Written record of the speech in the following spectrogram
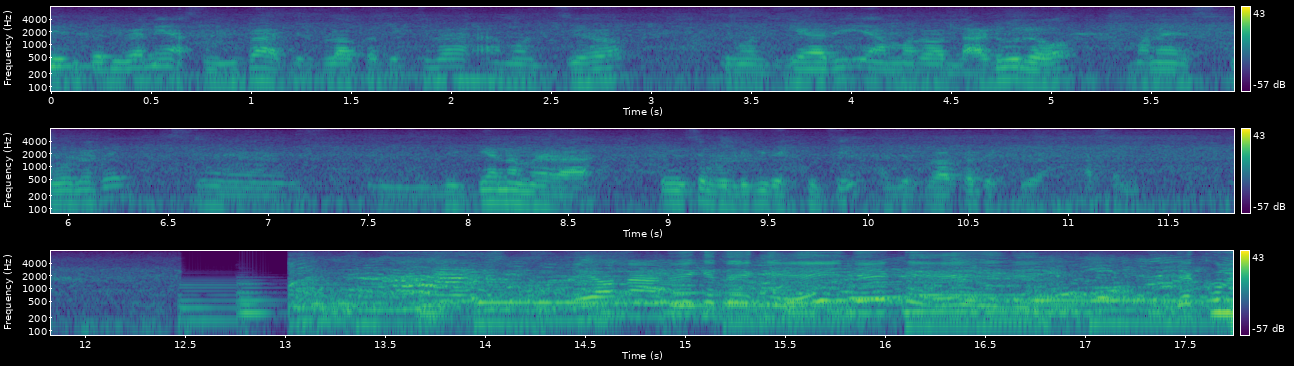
ଡେରି କରିବାନି ଆସନ୍ତୁ ଯିବା ଆଜିର ବ୍ଲଗ୍ ଦେଖିବା ଆମ ଝିଅ ମୋ ଝିଆରୀ ଆମର ଲାଡ଼ୁର ମାନେ ସ୍କୁଲରେ ବିଜ୍ଞାନ ମେଳା ଏମିତି ବୁଲିକି ଦେଖୁଛି ଆଜି ବ୍ଲଗ୍ ଦେଖିବା ଆସନ୍ତୁ এই অনা দেখে দেখে এই দেখে দেখুন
